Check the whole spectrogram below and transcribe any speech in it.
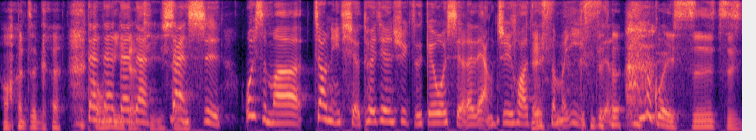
哦，这个功力的提升。但是为什么叫你写推荐序，只给我写了两句话？这是什么意思？贵司只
